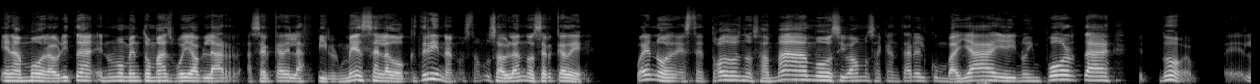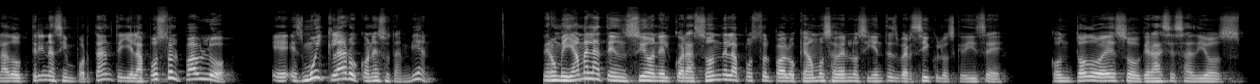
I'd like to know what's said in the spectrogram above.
en amor. Ahorita en un momento más voy a hablar acerca de la firmeza en la doctrina. No estamos hablando acerca de, bueno, este, todos nos amamos y vamos a cantar el kumbaya y no importa. No, eh, la doctrina es importante y el apóstol Pablo eh, es muy claro con eso también. Pero me llama la atención el corazón del apóstol Pablo que vamos a ver en los siguientes versículos que dice, con todo eso, gracias a Dios,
